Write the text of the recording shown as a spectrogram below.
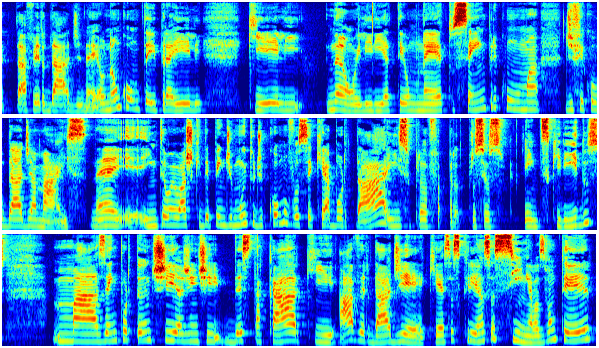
da verdade, né? Eu não contei para ele que ele não, ele iria ter um neto sempre com uma dificuldade a mais, né? Então eu acho que depende muito de como você quer abordar isso para os seus entes queridos, mas é importante a gente destacar que a verdade é que essas crianças, sim, elas vão ter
